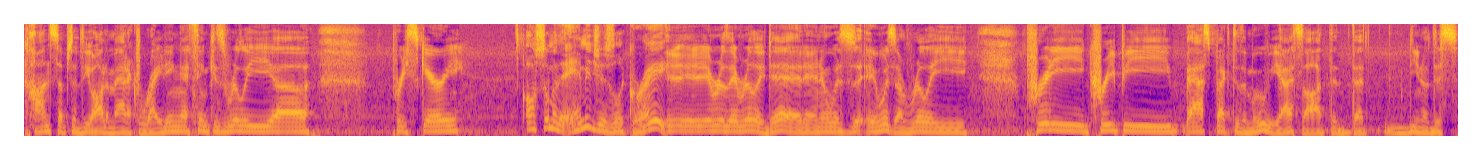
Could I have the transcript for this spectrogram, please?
concept of the automatic writing, I think, is really uh, pretty scary. Oh, some of the images look great. It, it really, really did, and it was it was a really pretty creepy aspect of the movie. I thought that that you know this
